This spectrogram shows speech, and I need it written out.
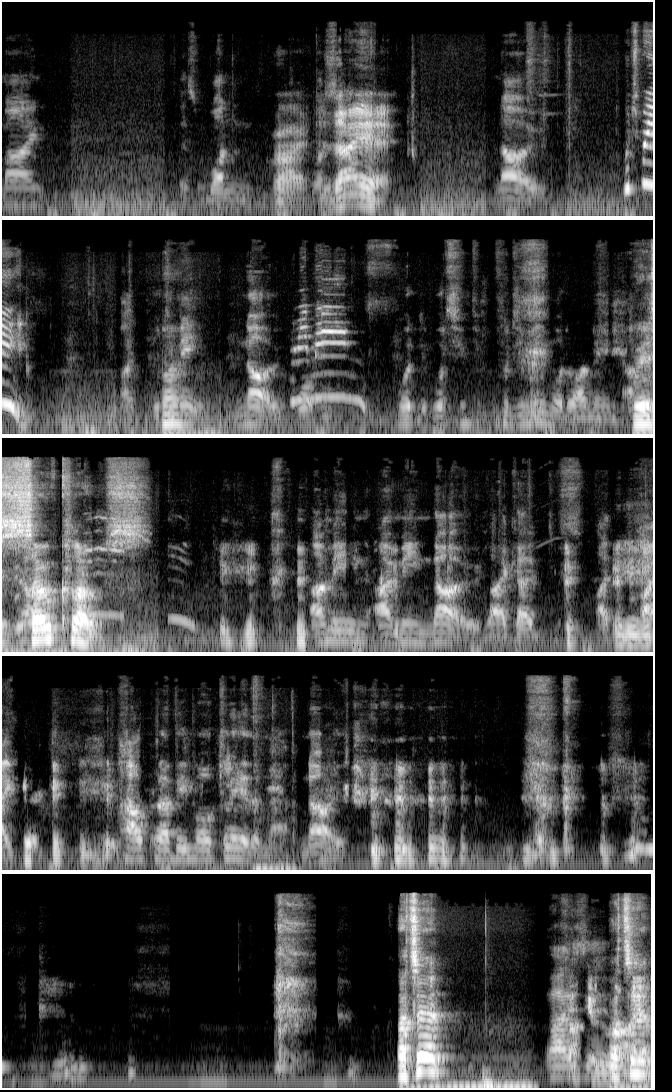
mine. There's one. Right, one- is that it? No. What do you mean? I, what do you mean? No. What do you mean? What, what, do you, what do you mean? What do I mean? I We're mean, so no. close. I mean, I mean, no. Like, I, I, like, how can I be more clear than that? No. That's it. That is Fucking That's it.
